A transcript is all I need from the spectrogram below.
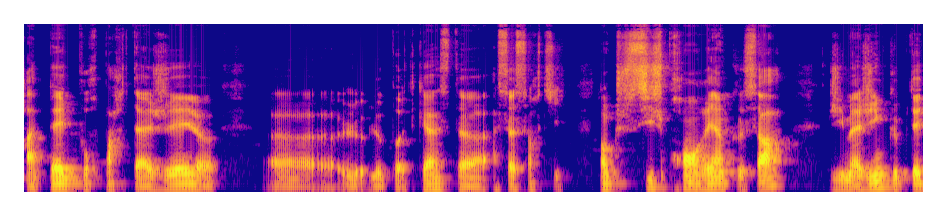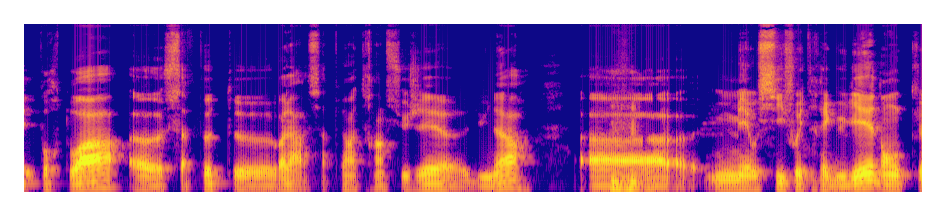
rappel pour partager euh, le, podcast à, sa sortie. Donc, si je prends rien que ça, j'imagine que peut-être pour toi, ça peut te, voilà, ça peut être un sujet d'une heure, mmh mais aussi il faut être régulier. Donc,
